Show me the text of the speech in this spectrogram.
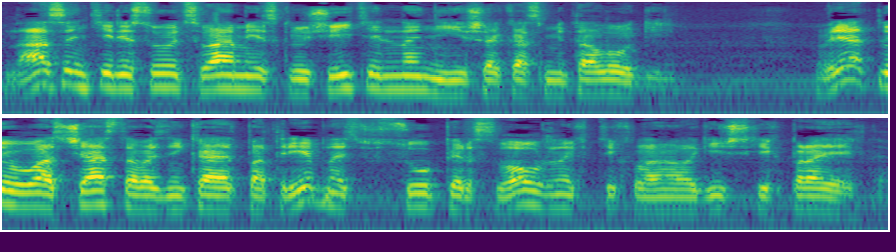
Нас интересует с вами исключительно ниша косметологии. Вряд ли у вас часто возникает потребность в суперсложных технологических проектах.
